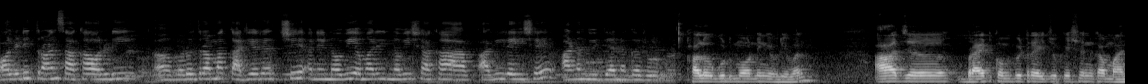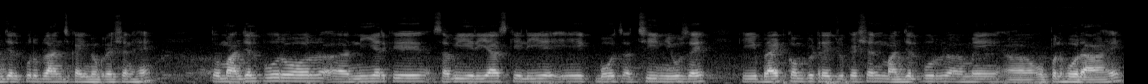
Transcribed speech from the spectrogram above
ઓલરેડી ત્રણ શાખા ઓલરેડી વડોદરામાં કાર્યરત છે અને નવી અમારી નવી શાખા આ- આવી રહી છે Anand Vidyanagar road hello good morning everyone आज ब्राइट कंप्यूटर एजुकेशन का मांजलपुर ब्रांच का इनोग्रेशन है तो मांजलपुर और नियर के सभी एरियाज़ के लिए एक बहुत अच्छी न्यूज़ है कि ब्राइट कंप्यूटर एजुकेशन मांजलपुर में ओपन हो रहा है,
